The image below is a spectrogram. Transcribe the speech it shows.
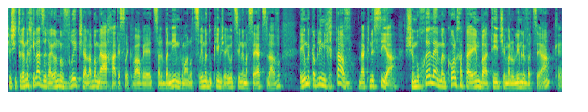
ששטרי מחילה זה רעיון מבריק שעלה במאה ה-11 כבר, וצלבנים, כלומר נוצרים אדוקים שהיו יוצאים למסעי הצלב, היו מקבלים מכתב מהכנסייה שמוחה להם על כל חטאיהם בעתיד שהם עלולים לבצע, כן.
